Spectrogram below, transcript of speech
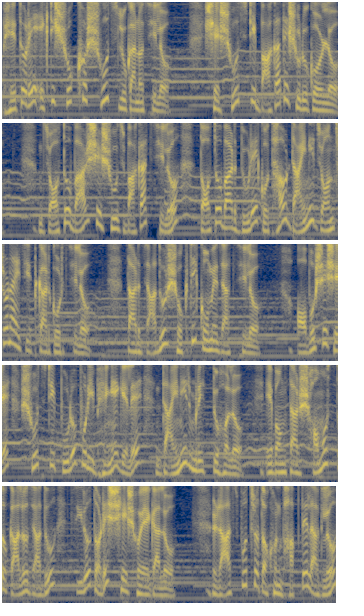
ভেতরে একটি সূক্ষ্ম সূচ লুকানো ছিল। সে সূচটি বাঁকাতে শুরু করল। যতবার সে সূচ বাঁকাচ্ছিল, ততবার দূরে কোথাও ডাইনি যন্ত্রণায় চিৎকার করছিল। তার জাদুর শক্তি কমে যাচ্ছিল। অবশেষে সূচটি পুরোপুরি ভেঙে গেলে ডাইনির মৃত্যু হল এবং তার সমস্ত কালো জাদু চিরতরে শেষ হয়ে গেল। রাজপুত্র তখন ভাবতে লাগল,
